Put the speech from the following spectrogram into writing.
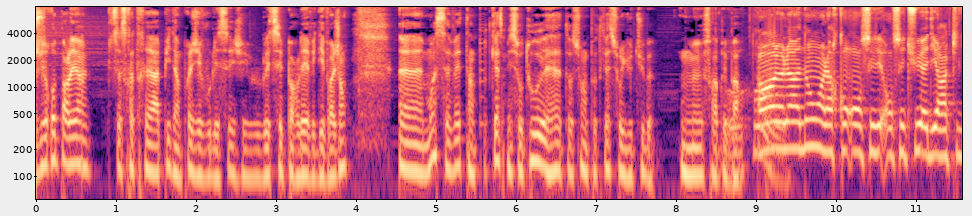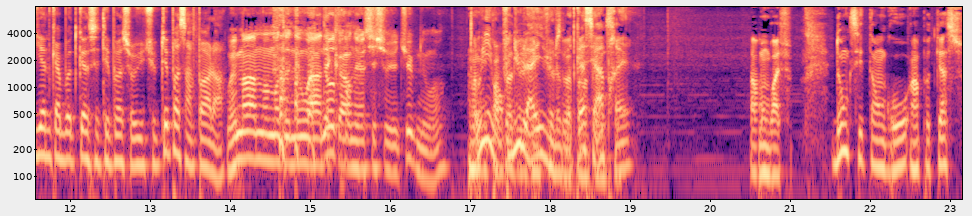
Alors je vais reparler, hein, ça sera très rapide, après je vais vous laisser, je vais vous laisser parler avec des vrais gens. Euh, moi ça va être un podcast, mais surtout, euh, attention, un podcast sur YouTube. Ne me frappez pas. Oh là là, non, alors qu'on on s'est, on s'est tué à dire à Kylian qu'un podcast c'était pas sur YouTube, t'es pas sympa là. Ouais, mais à un moment donné ou à un autre, on est aussi sur YouTube, nous. Hein. Non, oui, mais parle on fait du live, YouTube, le podcast c'est après. Ah bon, bref. Donc c'est en gros un podcast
